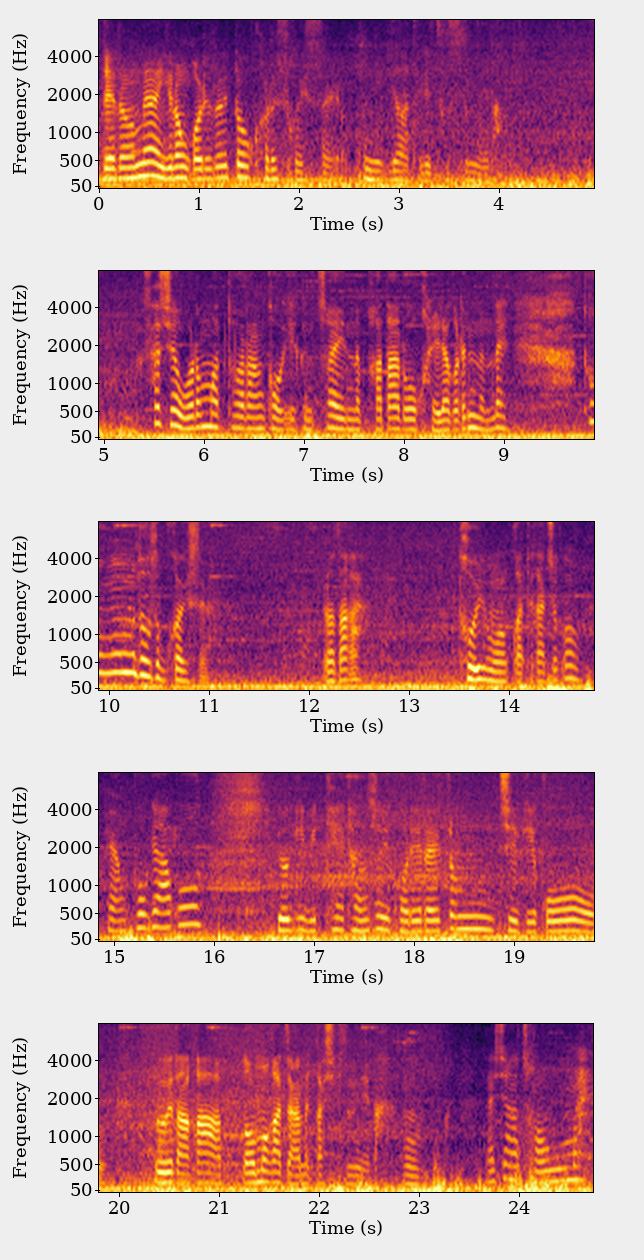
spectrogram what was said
내려오면 이런 거리를 또 걸을 수가 있어요. 분위기가 되게 좋습니다. 사실 워런마터랑 거기 근처에 있는 바다로 가려고 했는데 너무 더워서 못 가겠어요. 이러다가 더위 먹을 것 같아가지고 그냥 포기하고 여기 밑에 단수이 거리를 좀 즐기고 여기다가 넘어가지 않을까 싶습니다. 응. 날씨가 정말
